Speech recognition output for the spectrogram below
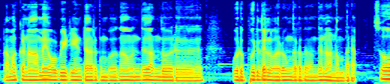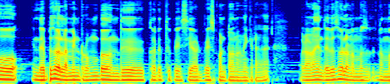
நமக்கு நாமே ஒபீடியண்ட்டாக இருக்கும்போது தான் வந்து அந்த ஒரு ஒரு புரிதல் வருங்கிறத வந்து நான் நம்புகிறேன் ஸோ இந்த எபிசோட் ஐ மீன் ரொம்ப வந்து கருத்து பேசி அட்வைஸ் பண்ணிட்டோம்னு நினைக்கிறேன். பட் ஆனால் இந்த எபிசோடில் நம்ம நம்ம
